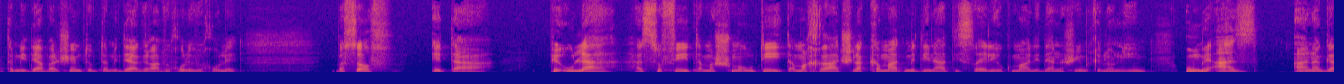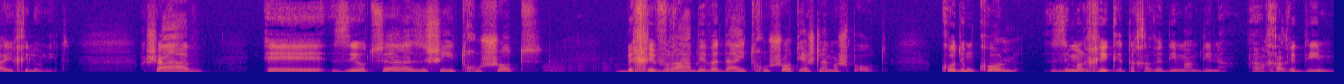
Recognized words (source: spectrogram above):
תלמידי הבעל שם טוב, תלמידי הגר"א וכולי וכולי, בסוף את הפעולה הסופית, המשמעותית, המכרעת של הקמת מדינת ישראל, היא הוקמה על ידי אנשים חילוניים, ומאז ההנהגה היא חילונית. עכשיו, אה, זה יוצר איזושהי תחושות בחברה בוודאי תחושות, יש להם השפעות. קודם כל, זה מרחיק את החרדים מהמדינה. החרדים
